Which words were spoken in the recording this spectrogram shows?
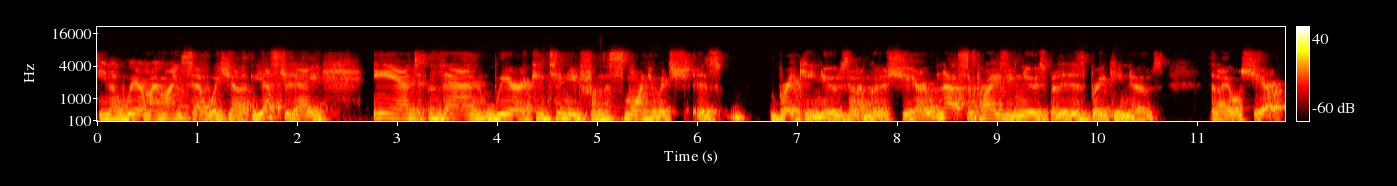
you know, where my mindset was yesterday, and then where it continued from this morning, which is breaking news that I'm going to share. Not surprising news, but it is breaking news that I will share.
